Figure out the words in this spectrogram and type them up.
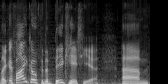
Like, if I go for the big hit here, um,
